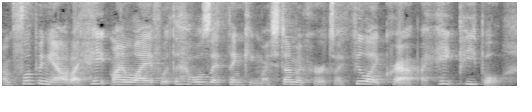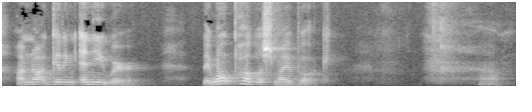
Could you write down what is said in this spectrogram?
I'm flipping out. I hate my life. What the hell was I thinking? My stomach hurts. I feel like crap. I hate people. I'm not getting anywhere. They won't publish my book. Uh,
